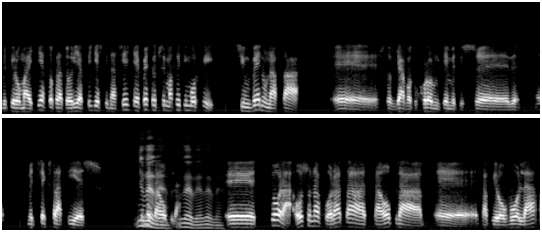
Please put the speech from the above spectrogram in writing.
με τη Ρωμαϊκή Αυτοκρατορία, πήγε στην Ασία και επέστρεψε με αυτή τη μορφή. Συμβαίνουν αυτά ε, στο διάβα του χρόνου και με τις, ε, με τις εκστρατείες και με τα όπλα. Βέβαια, βέβαια. Ε, τώρα, όσον αφορά τα, τα όπλα, ε, τα πυροβόλα,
